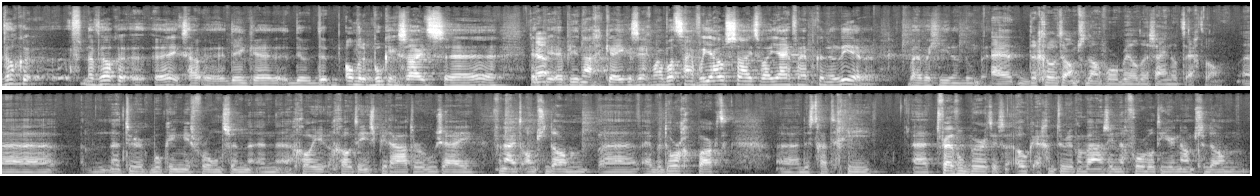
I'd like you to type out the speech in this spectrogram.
welke, naar welke uh, ik zou denken, de, de andere booking sites heb, je, heb je naar gekeken, zeg maar. Wat zijn voor jou sites waar jij van hebt kunnen leren bij wat je hier aan het doen bent? de grote Amsterdam voorbeelden zijn dat echt wel natuurlijk, Booking is voor ons een, een, een, grote inspirator hoe zij vanuit Amsterdam hebben doorgepakt. De strategie. Travelbird is ook echt natuurlijk een waanzinnig voorbeeld hier in Amsterdam.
